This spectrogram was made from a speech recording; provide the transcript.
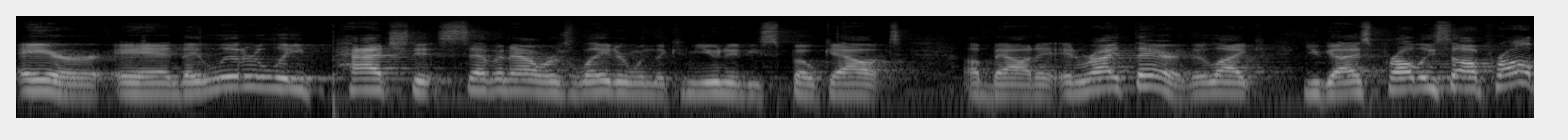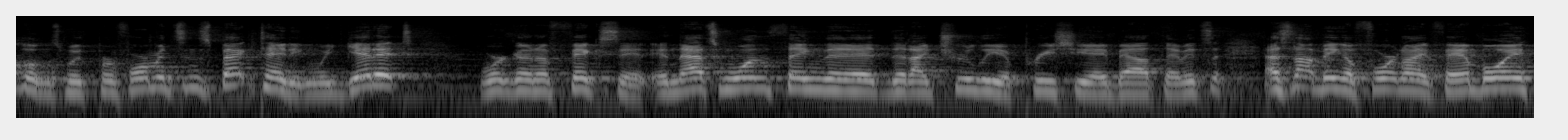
error, and they literally patched it seven hours later when the community spoke out about it. And right there, they're like, "You guys probably saw problems with performance and spectating. We get it we're going to fix it. And that's one thing that, that I truly appreciate about them. It's That's not being a Fortnite fanboy.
